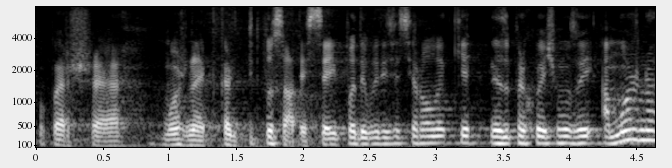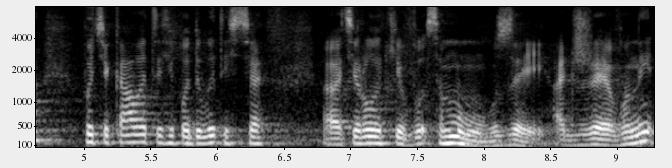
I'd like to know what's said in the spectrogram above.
По-перше, можна як кажуть, підписатися і подивитися ці ролики, не приходячи в музей, а можна поцікавитися і подивитися е, ці ролики в самому музеї, адже вони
